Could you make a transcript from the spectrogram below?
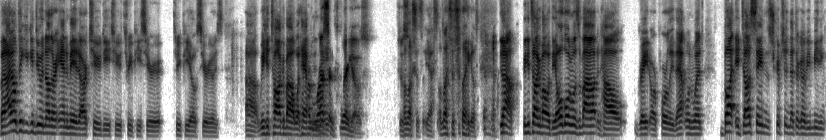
But I don't think you can do another animated R2D2 3P series, 3PO series. Uh, we could talk about what happened Unless it's Legos. Just unless it's yes, unless it's Legos. yeah, we can talk about what the old one was about and how great or poorly that one went. But it does say in the description that they're going to be meeting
